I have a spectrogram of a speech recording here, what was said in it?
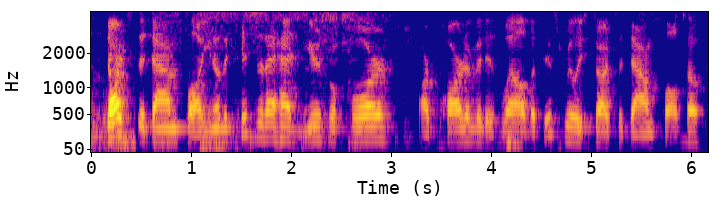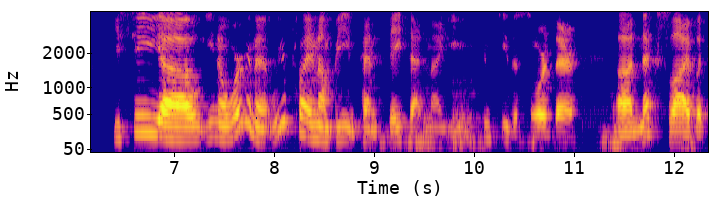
starts the downfall. You know, the kids that I had years before are part of it as well, but this really starts the downfall. So you see, uh, you know, we're gonna we're planning on beating Penn State that night. You, can see the sword there. Uh, next slide. But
